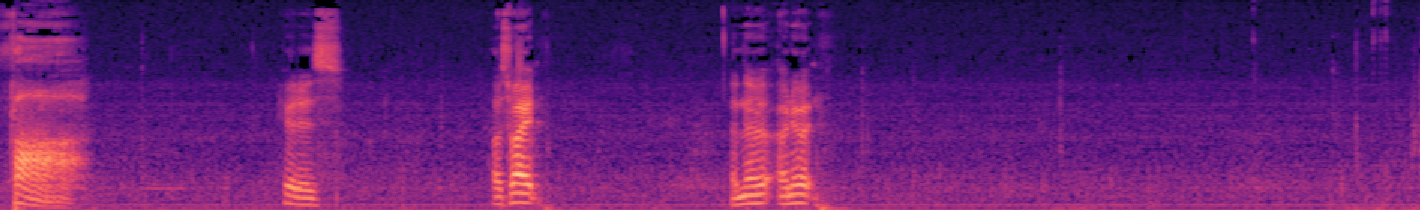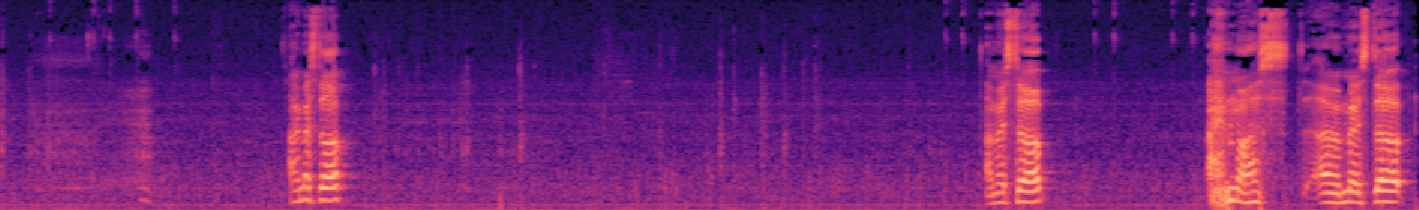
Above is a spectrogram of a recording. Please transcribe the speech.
Fa. Here it is. I was right. I knew, I knew it. I messed up. I messed up. I must. I messed up.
